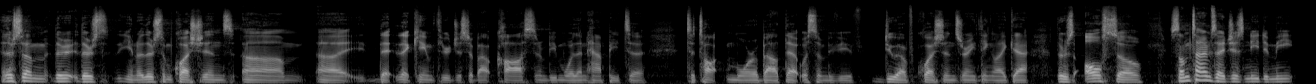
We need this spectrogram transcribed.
And there's some there, there's you know there's some questions um, uh, that that came through just about cost, and I'd be more than happy to to talk more about that with some of you if you do have questions or anything like that. There's also sometimes I just need to meet.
